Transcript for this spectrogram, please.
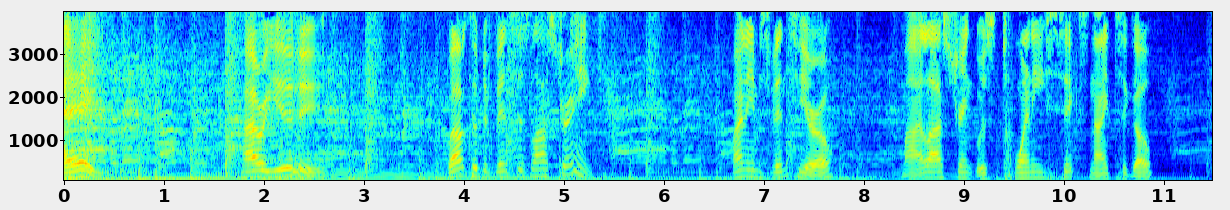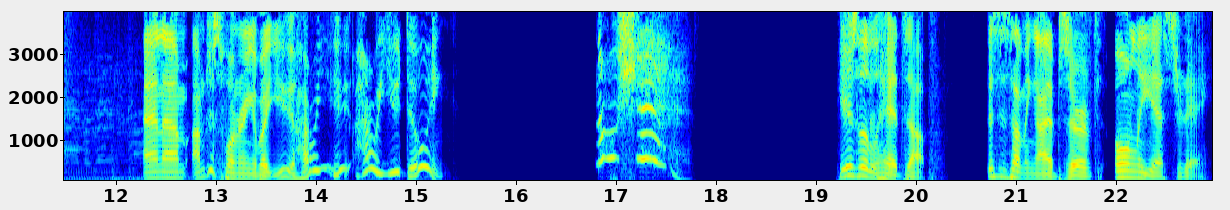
Hey, how are you? Welcome to Vince's Last Drink. My name's Vince Hero. My last drink was 26 nights ago. And um, I'm just wondering about you. How are you how are you doing? No shit. Here's a little heads up. This is something I observed only yesterday.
